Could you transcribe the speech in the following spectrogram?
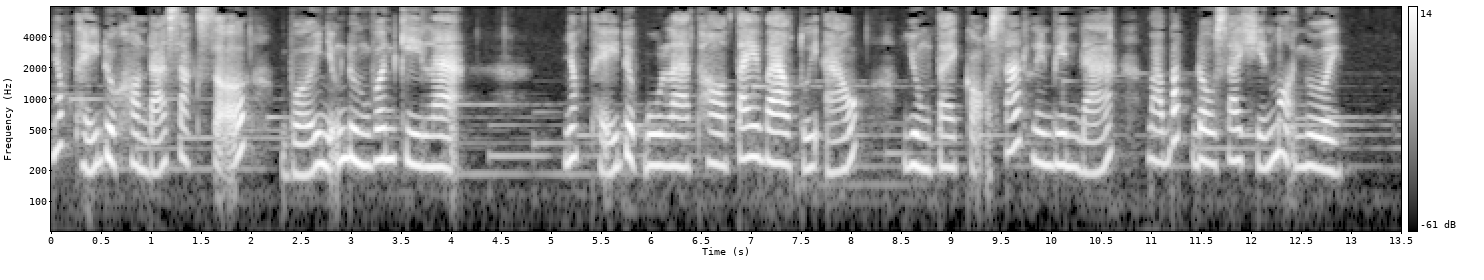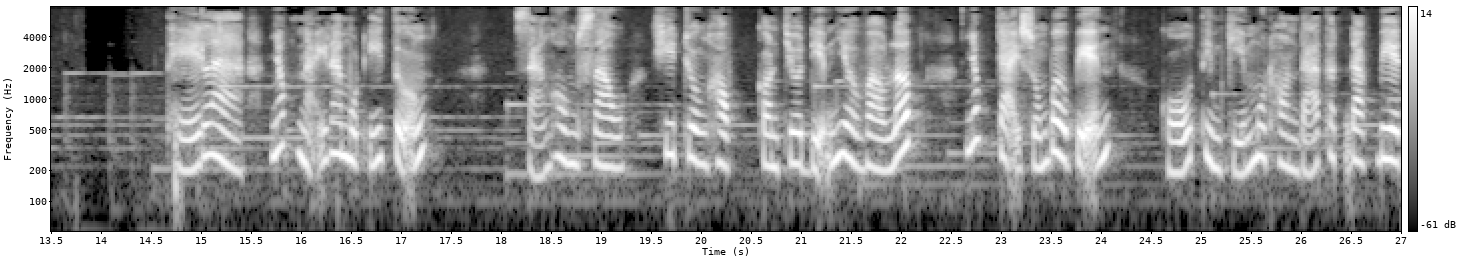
nhóc thấy được hòn đá sặc sỡ với những đường vân kỳ lạ nhóc thấy được Bula thò tay vào túi áo, dùng tay cọ sát lên viên đá và bắt đầu sai khiến mọi người. Thế là nhóc nảy ra một ý tưởng. Sáng hôm sau, khi trường học còn chưa điểm giờ vào lớp, nhóc chạy xuống bờ biển, cố tìm kiếm một hòn đá thật đặc biệt.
